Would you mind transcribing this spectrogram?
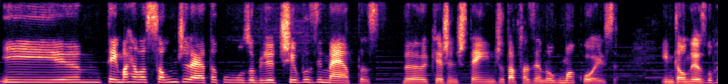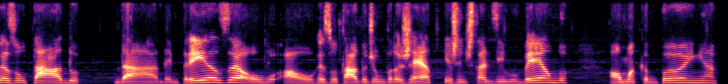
E tem uma relação direta com os objetivos e metas da, que a gente tem de estar tá fazendo alguma coisa. Então, desde o resultado da, da empresa, ao, ao resultado de um projeto que a gente está desenvolvendo, a uma campanha,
